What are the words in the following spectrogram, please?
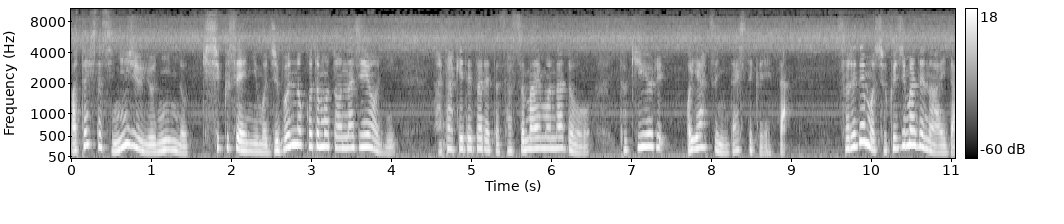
私たち24人の寄宿生にも自分の子供と同じように畑で採れたさつまいもなどを時折おやつに出してくれた。それでも食事までの間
